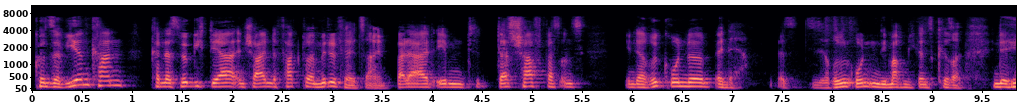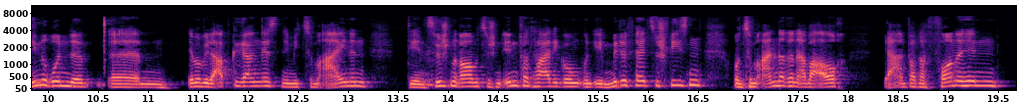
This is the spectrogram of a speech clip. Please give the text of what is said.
konservieren kann, kann das wirklich der entscheidende Faktor im Mittelfeld sein, weil er halt eben das schafft, was uns in der Rückrunde, in der also diese Runden, die machen mich ganz kirre, in der Hinrunde ähm, immer wieder abgegangen ist, nämlich zum einen den Zwischenraum zwischen Innenverteidigung und eben Mittelfeld zu schließen und zum anderen aber auch ja einfach nach vorne hin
